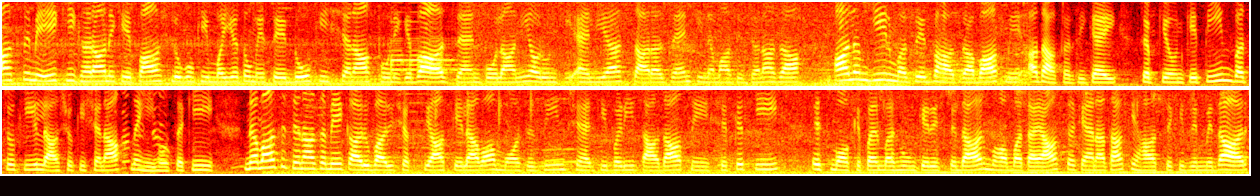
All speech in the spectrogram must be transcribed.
हादसे में एक ही घराने के पाँच लोगों की मैयतों में से दो की शनाख्त होने के बाद जैन पोलानी और उनकी अहलिया सारा जैन की नमाज़ जनाजा आलमगीर मस्जिद बहादराबाद में अदा कर दी गई, जबकि उनके तीन बच्चों की लाशों की शनाख्त नहीं हो सकी। नमाज़ जनाजा में कारोबारी शख्सियात के अलावा मोजीन शहर की बड़ी तादाद ने शिरकत की। इस मौके पर मरहूम के रिश्तेदार मोहम्मद अयाज का कहना था कि हादसे की जिम्मेदार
